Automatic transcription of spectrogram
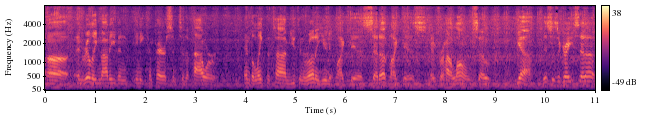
uh, and really not even any comparison to the power and the length of time you can run a unit like this, set up like this, and for how long. So, yeah, this is a great setup.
